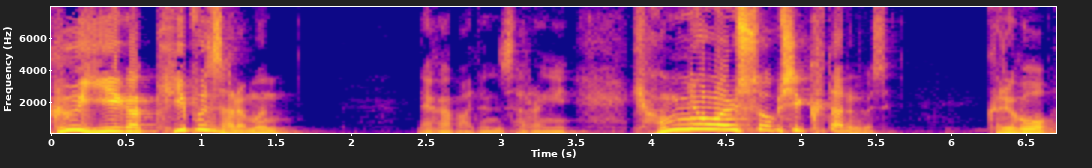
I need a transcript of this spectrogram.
그 이해가 깊은 사람은 내가 받은 사랑이 형용할 수 없이 크다는 것을 그리고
